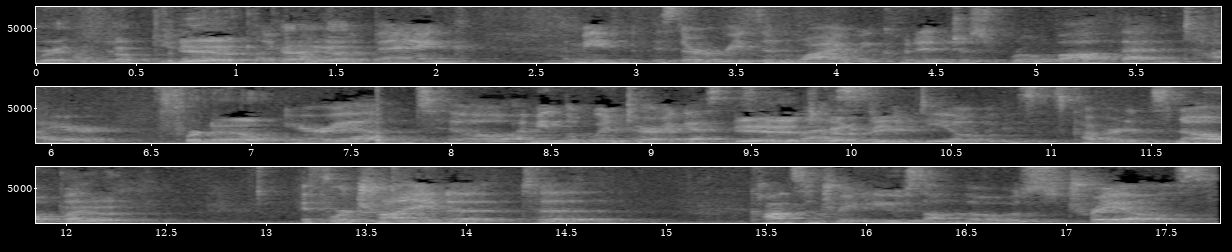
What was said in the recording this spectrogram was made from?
Right, on the, up the you know, bank, like on the bank. I mm-hmm. mean, is there a reason why we couldn't just rope off that entire For now? area until, I mean, the winter, I guess Yeah, it's it's less gonna of be- a deal because it's covered in snow, Yeah. but if we're trying to, to concentrate use on those trails,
